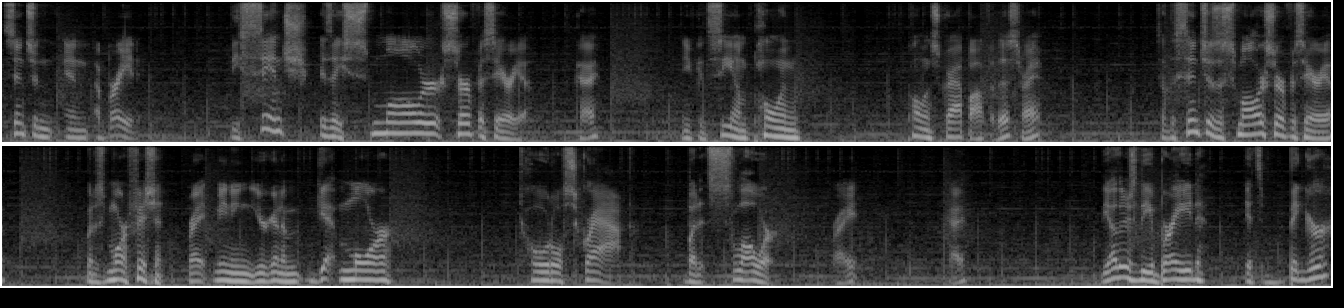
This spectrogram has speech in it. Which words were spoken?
cinch and, and abrade. The cinch is a smaller surface area, okay? You can see I'm pulling pulling scrap off of this, right? So the cinch is a smaller surface area, but it's more efficient, right? Meaning you're gonna get more total scrap, but it's slower, right? Okay. The other is the abrade. It's bigger,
